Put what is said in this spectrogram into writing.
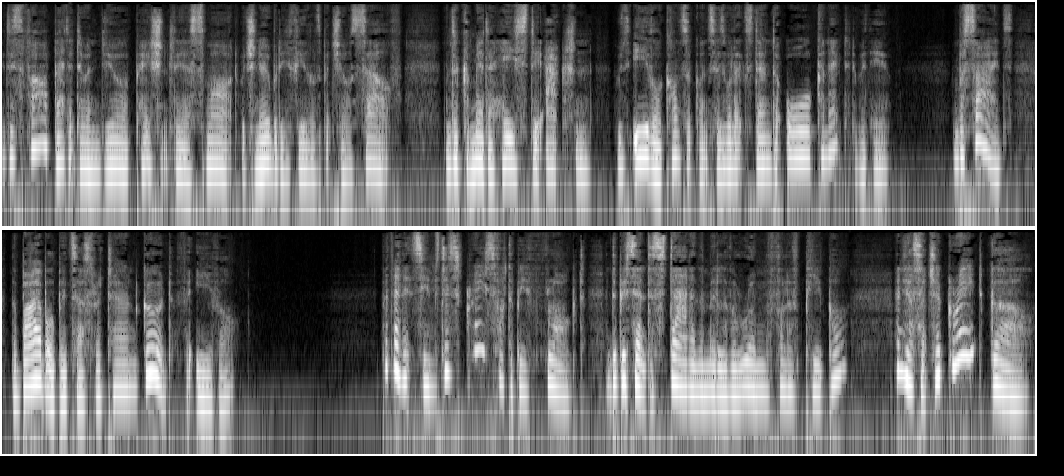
It is far better to endure patiently a smart which nobody feels but yourself, than to commit a hasty action whose evil consequences will extend to all connected with you. And besides, the Bible bids us return good for evil. But then it seems disgraceful to be flogged and to be sent to stand in the middle of a room full of people. And you're such a great girl.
